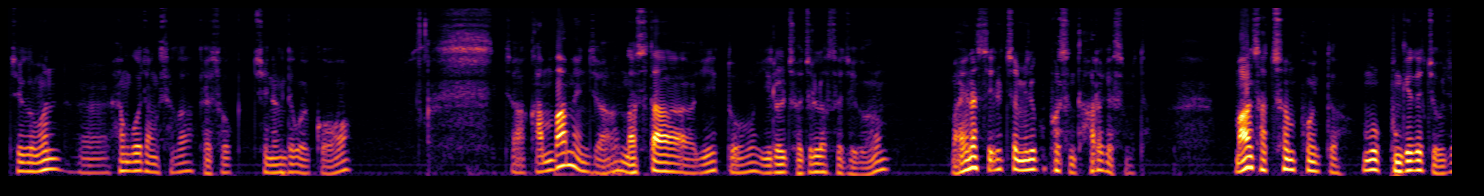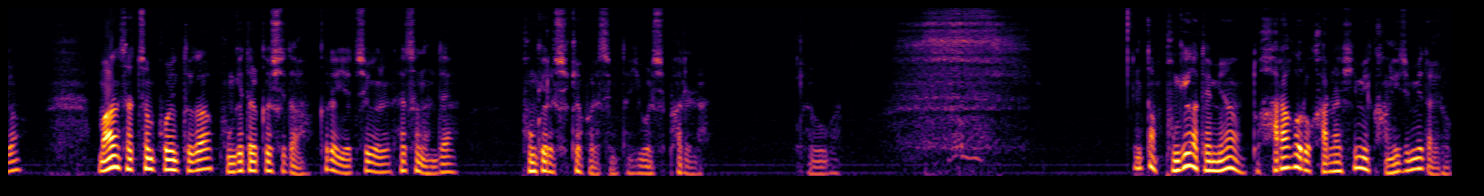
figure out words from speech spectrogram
지금은 어, 행보 장세가 계속 진행되고 있고, 자, 간밤에 이제 나스닥이 또 일을 저질러서 지금. 마이너스 1.19% 하락했습니다. 14,000포인트 뭐 붕괴됐죠 그죠? 14,000포인트가 붕괴될 것이다. 그래 예측을 했었는데 붕괴를 시켜버렸습니다. 2월 18일 날. 결국은 일단 붕괴가 되면 또 하락으로 가는 힘이 강해집니다 여러분.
